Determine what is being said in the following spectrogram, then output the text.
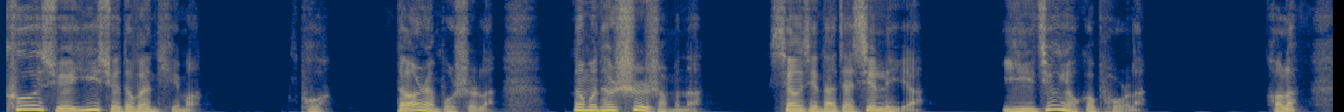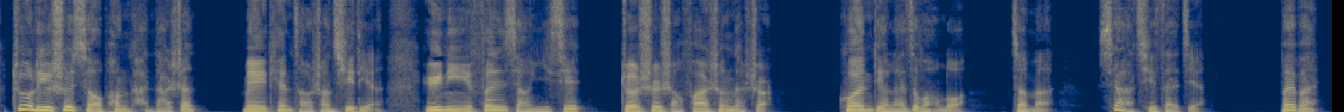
科学医学的问题吗？不，当然不是了。那么它是什么呢？相信大家心里呀，已经有个谱了。好了，这里是小胖侃大山，每天早上七点与你分享一些这世上发生的事儿，观点来自网络。咱们下期再见，拜拜。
